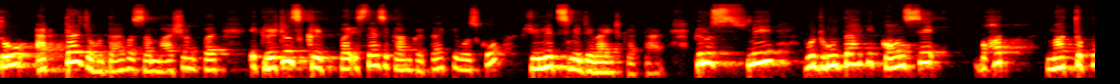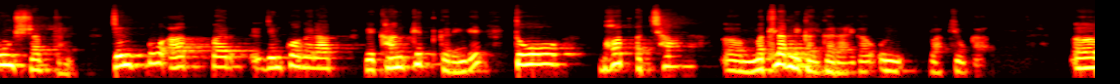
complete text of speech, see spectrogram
तो एक्टर जो होता है वो संभाषण पर एक रिटर्न स्क्रिप्ट पर इस तरह से काम करता है कि वो उसको यूनिट्स में डिवाइड करता है। फिर उसमें वो ढूंढता है कि कौन से बहुत महत्वपूर्ण शब्द हैं जिनको आप पर जिनको अगर आप रेखांकित करेंगे तो बहुत अच्छा आ, मतलब निकल कर आएगा उन वाक्यों का। आ,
